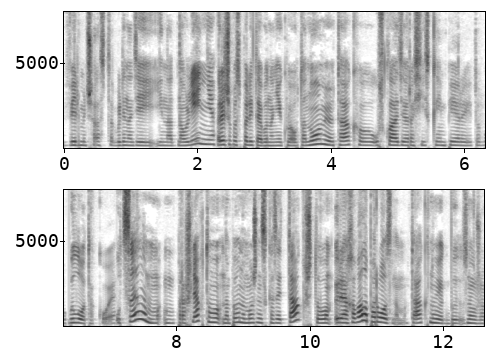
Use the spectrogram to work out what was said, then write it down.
вельмі часта былі надзеі і на аднаўленне рэчы паспалітай або на нейкую аўтаномію так у складзе расійскай імперыі. То было такое. У цэлым пра шляхту напэўна можна сказаць так што рэагавала по-рознаму так? Ну як бы зноў жа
